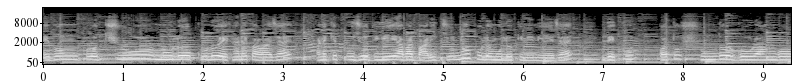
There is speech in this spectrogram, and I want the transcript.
এবং প্রচুর মূলো, কুলো এখানে পাওয়া যায়। অনেকে পুজো দিয়ে আবার বাড়ির জন্যও কুলো, মূলো কিনে নিয়ে যায়। দেখুন কত সুন্দর গৌরাঙ্গ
